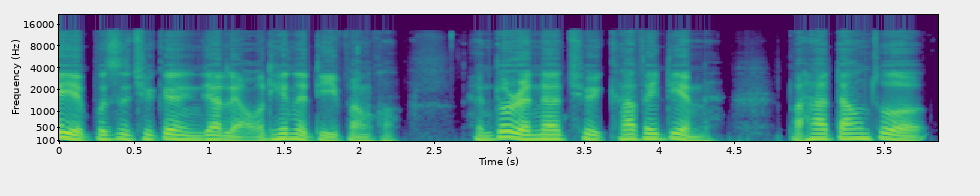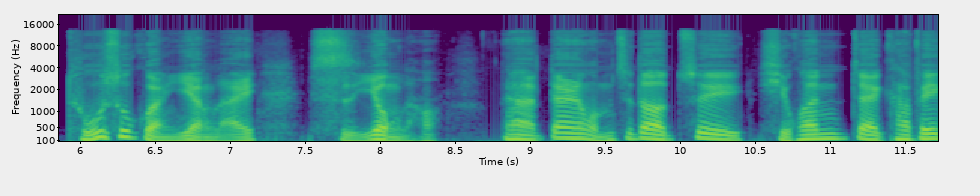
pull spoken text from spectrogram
也不是去跟人家聊天的地方，哈。很多人呢去咖啡店呢。把它当做图书馆一样来使用了哈。那当然，我们知道最喜欢在咖啡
